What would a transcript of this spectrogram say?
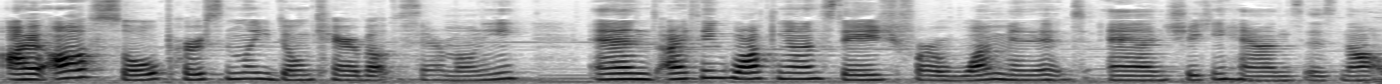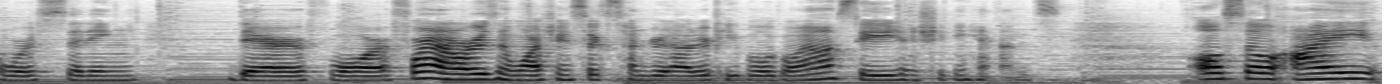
I also personally don't care about the ceremony and I think walking on stage for one minute and shaking hands is not worth sitting there for four hours and watching 600 other people going on stage and shaking hands. Also, I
